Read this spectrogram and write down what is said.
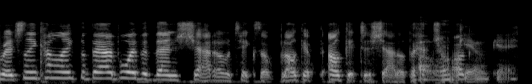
originally kind of like the bad boy, but then Shadow takes over. But I'll get I'll get to Shadow the Oh, Hedgehog. okay, okay.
